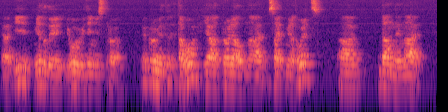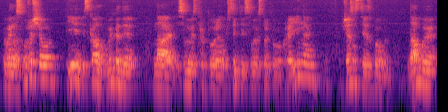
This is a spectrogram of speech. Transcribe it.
э, и методы его выведения из строя. Кроме того, я отправлял на сайт Миротворец э, данные на военнослужащего и искал выходы на силовые структуры, на представителей силовых структур Украины, в частности СБУ, дабы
